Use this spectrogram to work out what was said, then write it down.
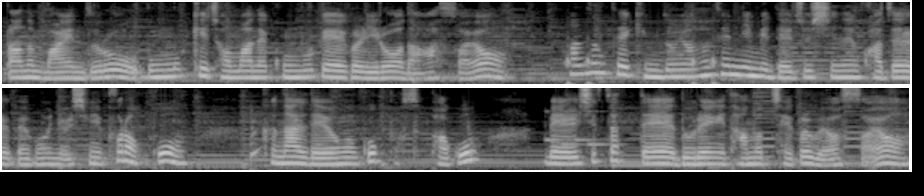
라는 마인드로 묵묵히 저만의 공부 계획을 이루어 나갔어요. 한승태 김동현 선생님이 내주시는 과제를 매번 열심히 풀었고 그날 내용은 꼭 복습하고 매일 식사 때 노랭이 단어책을 외웠어요.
